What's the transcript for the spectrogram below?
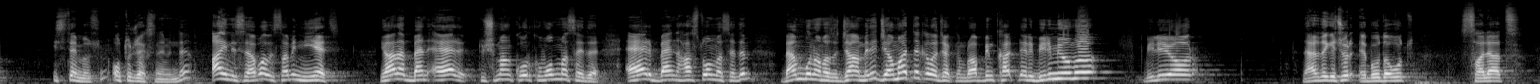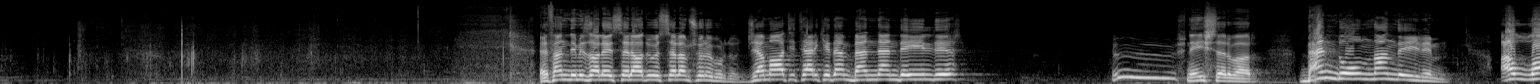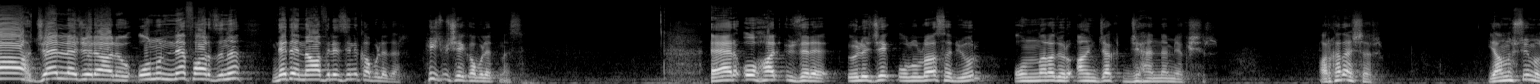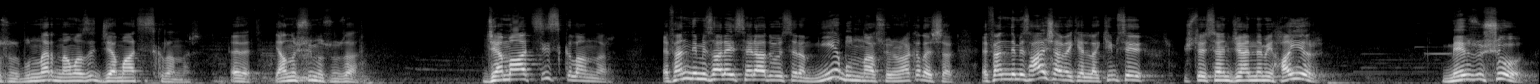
istemiyorsun. Oturacaksın evinde. Aynı sevabı alırsa bir niyet. Ya Rabbi ben eğer düşman korkum olmasaydı, eğer ben hasta olmasaydım ben bu namazı camide cemaatle kalacaktım. Rabbim kalpleri bilmiyor mu? Biliyor. Nerede geçiyor? Ebu Davud Salat. Efendimiz Aleyhisselatü Vesselam şöyle buyurdu. Cemaati terk eden benden değildir. Üf, ne işler var. Ben de ondan değilim. Allah Celle Celaluhu onun ne farzını ne de nafilesini kabul eder. Hiçbir şey kabul etmez. Eğer o hal üzere ölecek olurlarsa diyor onlara diyor ancak cehennem yakışır. Arkadaşlar yanlış duymuyorsunuz. Bunlar namazı cemaatsiz kılanlar. Evet yanlış duymuyorsunuz ha. Cemaatsiz kılanlar. Efendimiz Aleyhisselatü Vesselam niye bunlar söylüyor arkadaşlar? Efendimiz haşa ve kella kimse işte sen cehennemi hayır. Mevzu şu.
